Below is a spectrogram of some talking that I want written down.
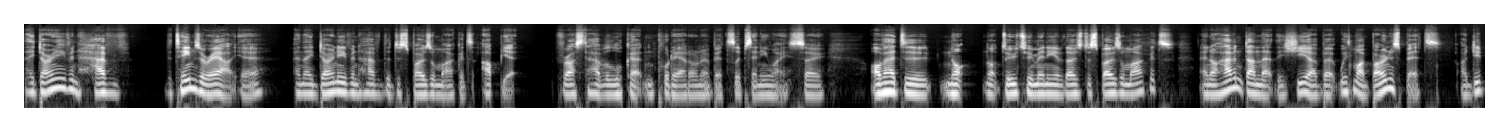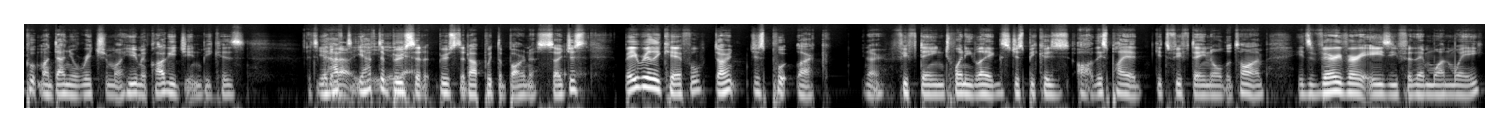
they don't even have the teams are out, yeah, and they don't even have the disposal markets up yet for us to have a look at and put out on our bet slips anyway. So I've had to not not do too many of those disposal markets, and I haven't done that this year. But with my bonus bets, I did put my Daniel Rich and my Hugh McCluggage in because you have to you have to yeah, boost yeah. it boost it up with the bonus. So just be really careful. Don't just put like you know 15 20 legs just because oh this player gets 15 all the time. It's very very easy for them one week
